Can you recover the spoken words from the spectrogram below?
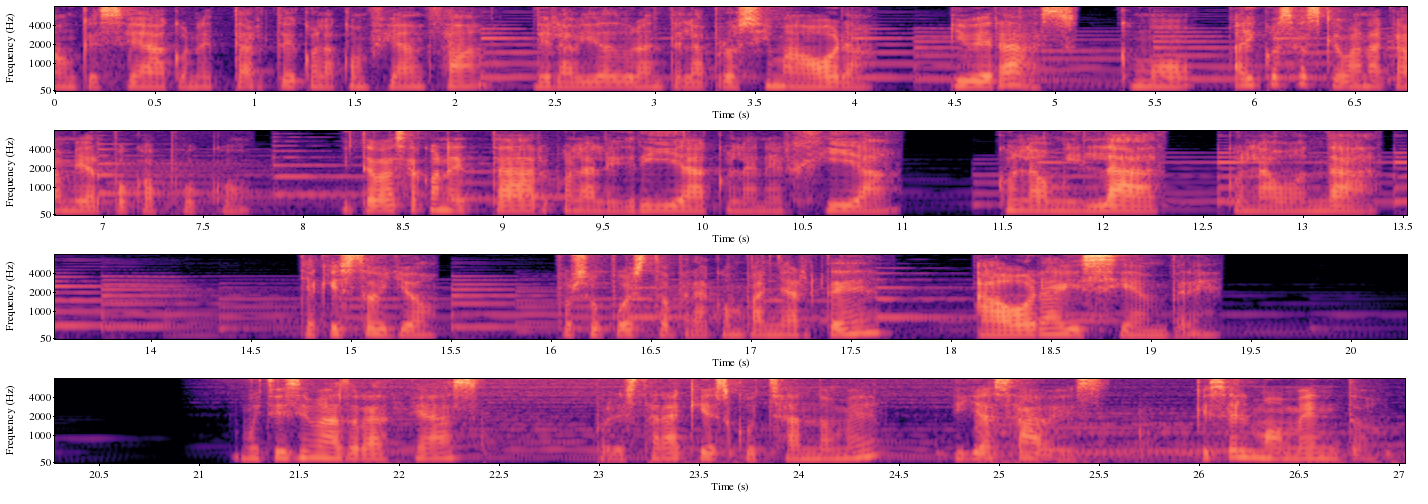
aunque sea, a conectarte con la confianza de la vida durante la próxima hora y verás como hay cosas que van a cambiar poco a poco y te vas a conectar con la alegría, con la energía, con la humildad, con la bondad. Y aquí estoy yo, por supuesto, para acompañarte ahora y siempre. Muchísimas gracias por estar aquí escuchándome y ya sabes que es el momento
